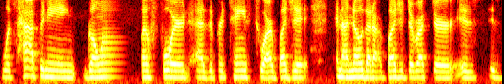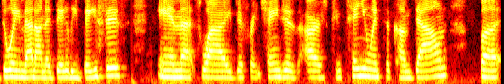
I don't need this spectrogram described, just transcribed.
what's happening going forward as it pertains to our budget. And i know that our budget director is is doing that on a daily basis and that's why different changes are continuing to come down. But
